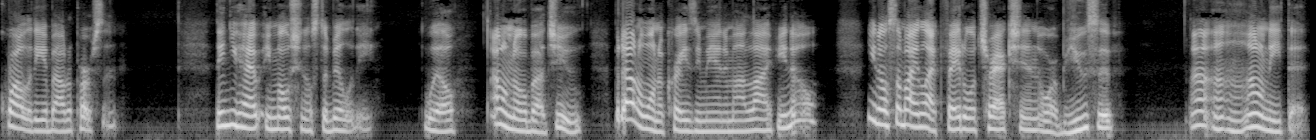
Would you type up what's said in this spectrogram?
quality about a person. Then you have emotional stability. Well, I don't know about you, but I don't want a crazy man in my life, you know? You know, somebody like fatal attraction or abusive. Uh uh uh, I don't need that.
